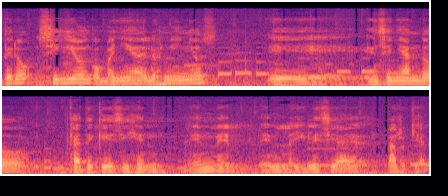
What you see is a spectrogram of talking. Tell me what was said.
pero siguió en compañía de los niños enseñando catequesis en, en, la iglesia parroquial.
